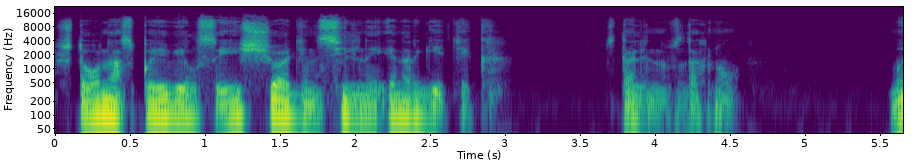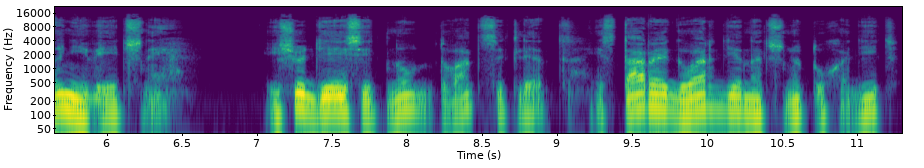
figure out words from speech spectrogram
что у нас появился еще один сильный энергетик. Сталин вздохнул. Мы не вечные. Еще десять, ну, двадцать лет, и старая гвардия начнет уходить.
